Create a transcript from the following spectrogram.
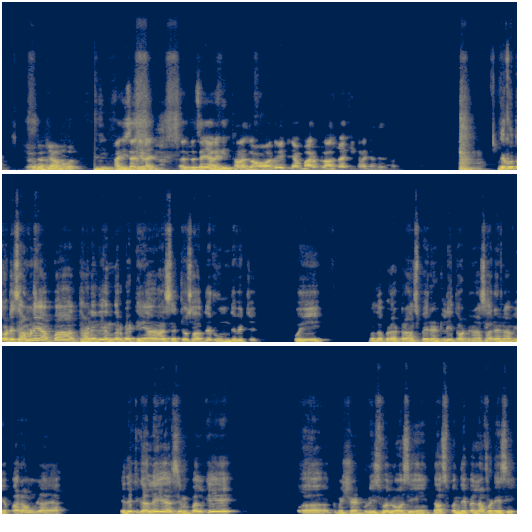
ਹਾਂਜੀ। ਸਰ ਜਿਹੜਾ ਅ, ਦੱਸਿਆ ਜਾ ਰਿਹਾ ਕਿ ਥਾਣਾ ਇਸਲਾਮਾਬਾਦ ਦੇ ਵਿੱਚ ਜਾਂ ਬਾਹਰ ਬਲਾਸਟ ਹੋਇਆ ਕੀ ਕਹਿਣਾ ਚਾਹੁੰਦੇ ਹੋ ਦੇਖੋ ਤੁਹਾਡੇ ਸਾਹਮਣੇ ਆਪਾਂ ਥਾਣੇ ਦੇ ਅੰਦਰ ਬੈਠੇ ਆ ਐਸਐਚਓ ਸਾਹਿਬ ਦੇ ਰੂਮ ਦੇ ਵਿੱਚ। ਕੋਈ ਮਤਲਬ ਬੜਾ ਟਰਾਂਸਪੇਰੈਂਟਲੀ ਤੁਹਾਡੇ ਨਾਲ ਸਾਰਿਆਂ ਨਾਲ ਵੀ ਆਪਾਂ ਰਾਉਂਡ ਲਾਇਆ। ਇਹਦੇ ਚ ਗੱਲ ਇਹ ਹੈ ਸਿੰਪਲ ਕਿ ਕਮਿਸ਼ਨਰੇਟ ਪੁਲਿਸ ਵੱਲੋਂ ਅਸੀਂ 10 ਬੰਦੇ ਪਹਿਲਾਂ ਫੜੇ ਸੀ।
